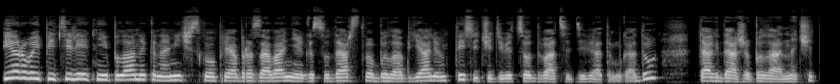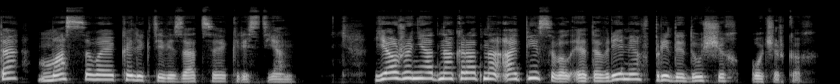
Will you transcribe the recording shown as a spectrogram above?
Первый пятилетний план экономического преобразования государства был объявлен в 1929 году, тогда же была начата массовая коллективизация крестьян. Я уже неоднократно описывал это время в предыдущих очерках.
